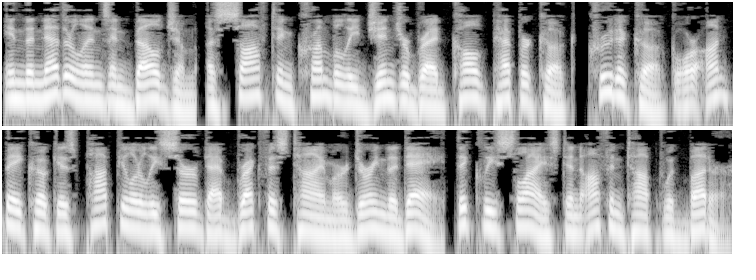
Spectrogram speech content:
In the Netherlands and Belgium, a soft and crumbly gingerbread called pepperkoek, kruidekoek or ontbijtkoek is popularly served at breakfast time or during the day, thickly sliced and often topped with butter.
